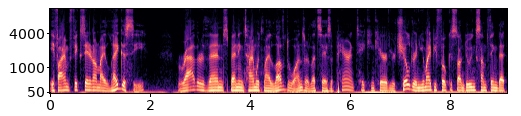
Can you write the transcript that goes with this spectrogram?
if I'm fixated on my legacy, rather than spending time with my loved ones, or let's say as a parent taking care of your children, you might be focused on doing something that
